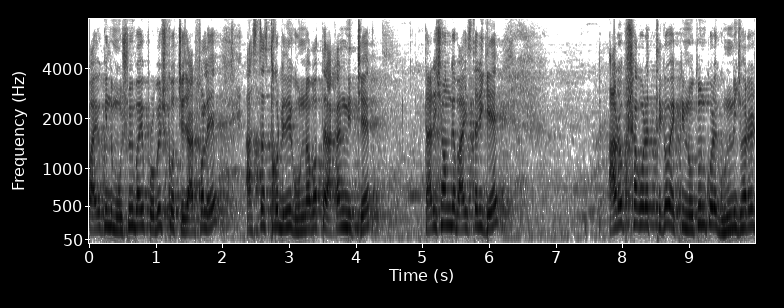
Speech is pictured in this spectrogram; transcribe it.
বায়ু কিন্তু মৌসুমি বায়ু প্রবেশ করছে, যার ফলে আস্তে আস্তে করে এদিকে ঘূর্ণাবর্তের আকার নিচ্ছে। তারই সঙ্গে বাইশ তারিখে আরব সাগরের থেকেও একটি নতুন করে ঘূর্ণিঝড়ের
